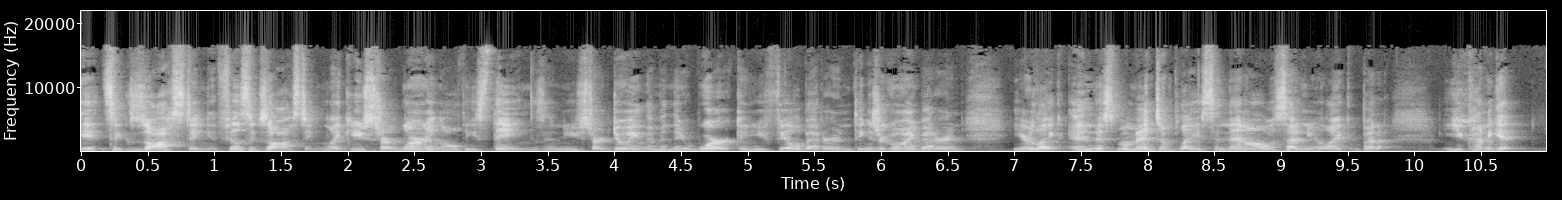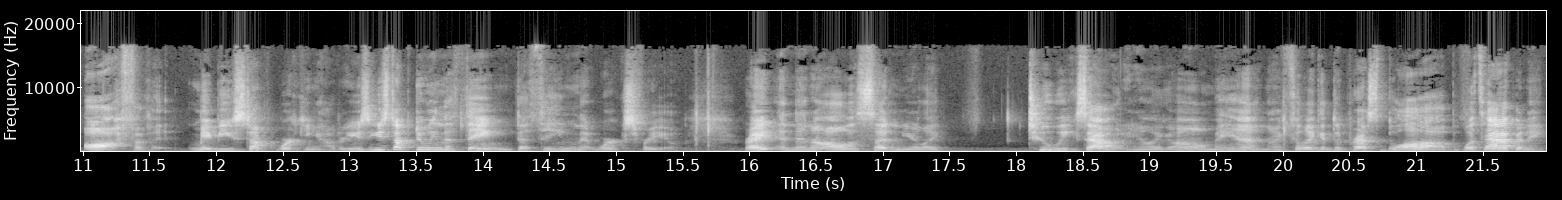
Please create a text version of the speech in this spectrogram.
it's exhausting. It feels exhausting. Like you start learning all these things and you start doing them and they work and you feel better and things are going better and you're like in this momentum place and then all of a sudden you're like, but you kind of get off of it. Maybe you stop working out or you, you stop doing the thing, the thing that works for you. Right? And then all of a sudden you're like two weeks out and you're like, oh man, I feel like a depressed blob. What's happening?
